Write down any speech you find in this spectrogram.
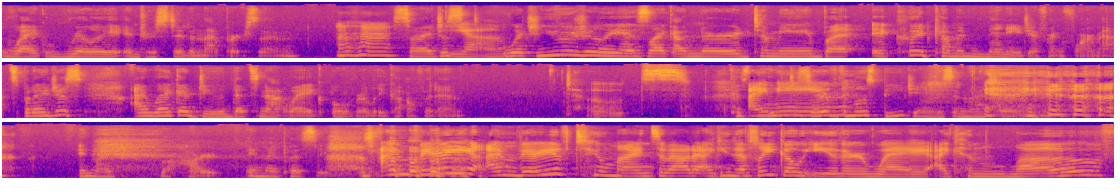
like really interested in that person mm-hmm. so I just, Yeah. which usually is like a nerd to me, but it could come in many different formats. But I just, I like a dude that's not like overly confident Totes. Because I they deserve the most BJ's in my opinion. in my heart, in my pussy. I'm very I'm very of two minds about it. I can definitely go either way. I can love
